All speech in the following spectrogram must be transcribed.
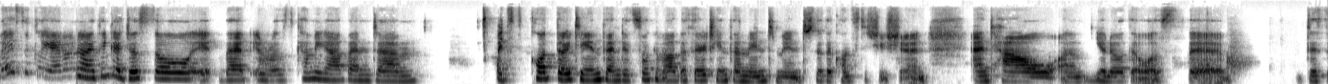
basically, I don't know. I think I just saw it that it was coming up and. Um, it's called 13th and it's talking about the 13th amendment to the constitution and how um, you know there was the dis-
